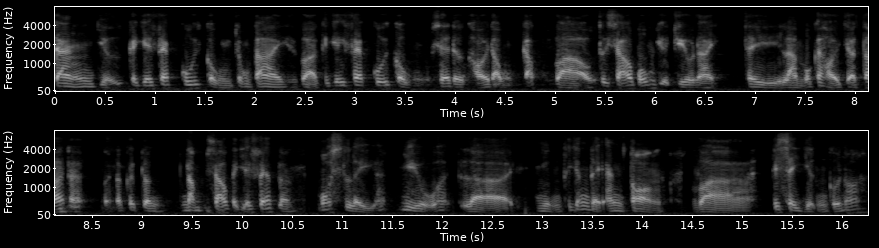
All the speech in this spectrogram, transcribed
đang giữ cái giấy phép cuối cùng trong tay và cái giấy phép cuối cùng sẽ được hội đồng cấp vào thứ sáu bốn giờ chiều này. Thì làm một cái hội chợ Tết á, nó có chừng năm sáu cái giấy phép là mostly á, nhiều á, là những cái vấn đề an toàn và cái xây dựng của nó.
